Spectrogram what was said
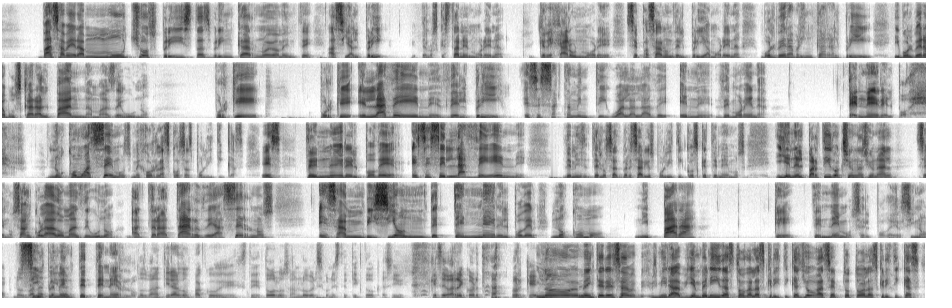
vas a ver a muchos priistas brincar nuevamente hacia el PRI, de los que están en Morena, que dejaron More, se pasaron del PRI a Morena, volver a brincar al PRI y volver a buscar al PAN a más de uno. Porque, porque el ADN del PRI es exactamente igual al ADN de Morena. Tener el poder. No cómo hacemos mejor las cosas políticas. Es tener el poder. Ese es el ADN de, los adversarios políticos que tenemos. Y en el Partido Acción Nacional se nos han colado más de uno a tratar de hacernos esa ambición de tener el poder, no como ni para que tenemos el poder, sino simplemente tenerlo. Nos van a tirar, don Paco, este, todos los unlovers con este TikTok, así que se va a recortar porque... No, me interesa, mira, bienvenidas todas las críticas, yo acepto todas las críticas,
